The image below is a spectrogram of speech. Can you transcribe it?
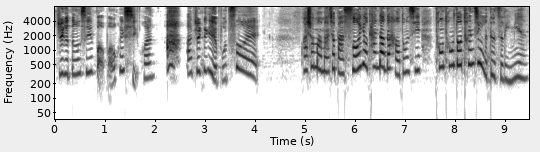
这个东西宝宝会喜欢。”啊啊，这个也不错哎！怪兽妈妈就把所有看到的好东西，通通都吞进了肚子里面。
